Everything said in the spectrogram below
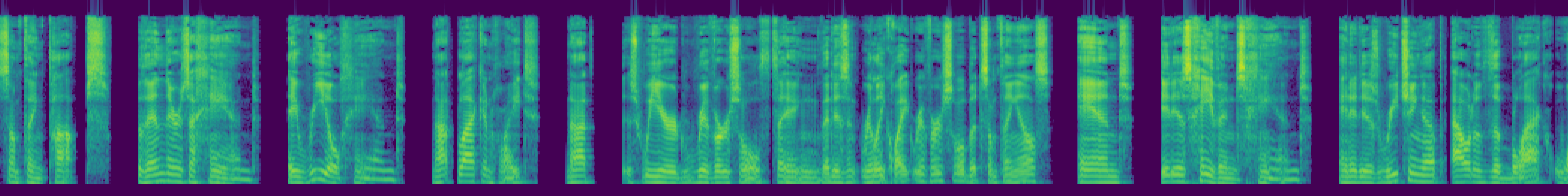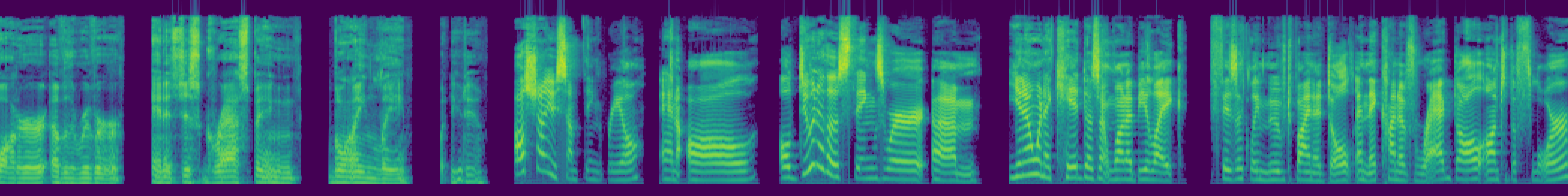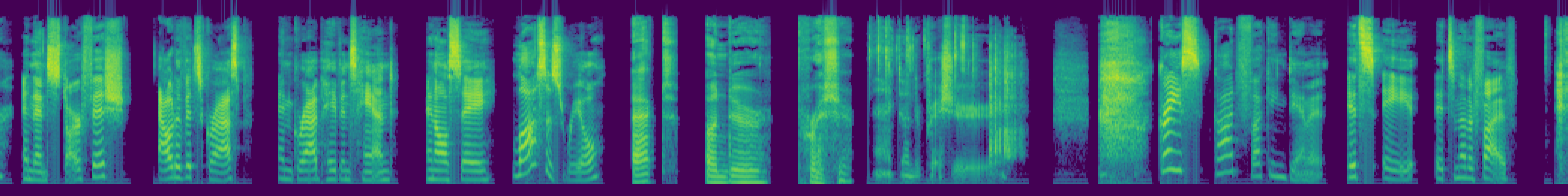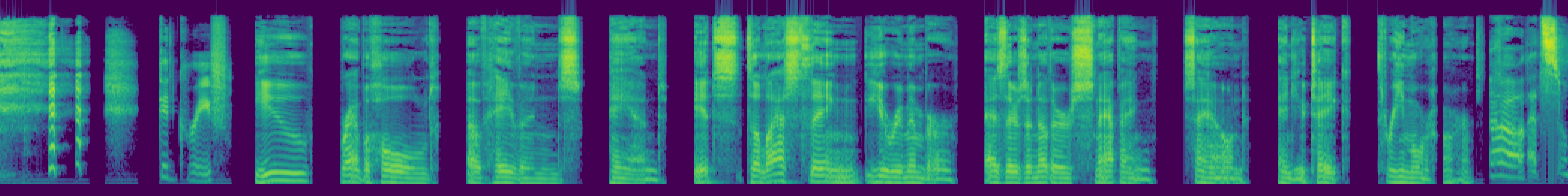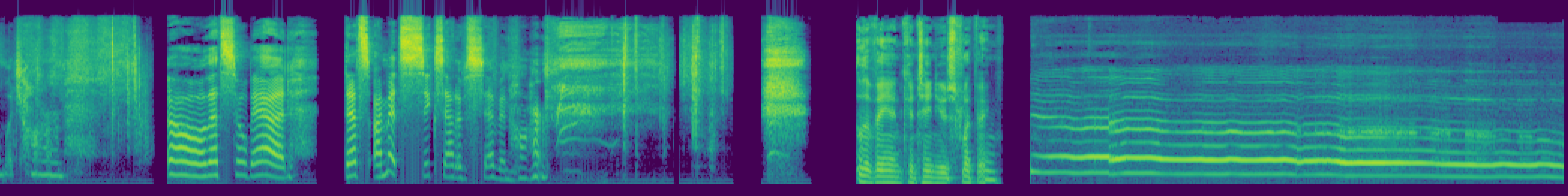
Something pops. Then there's a hand, a real hand, not black and white, not this weird reversal thing that isn't really quite reversal, but something else. And it is Haven's hand. And it is reaching up out of the black water of the river. And it's just grasping blindly. What do you do? I'll show you something real, and I'll I'll do one of those things where, um, you know, when a kid doesn't want to be like physically moved by an adult, and they kind of ragdoll onto the floor, and then starfish out of its grasp and grab Haven's hand, and I'll say, "Loss is real. Act under pressure. Act under pressure." Grace, God fucking damn it! It's a it's another five. Good grief. you grab a hold of Haven's hand. It's the last thing you remember as there's another snapping sound, and you take three more harm. Oh, that's so much harm. Oh, that's so bad. That's I'm at six out of seven harm. The van continues flipping.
